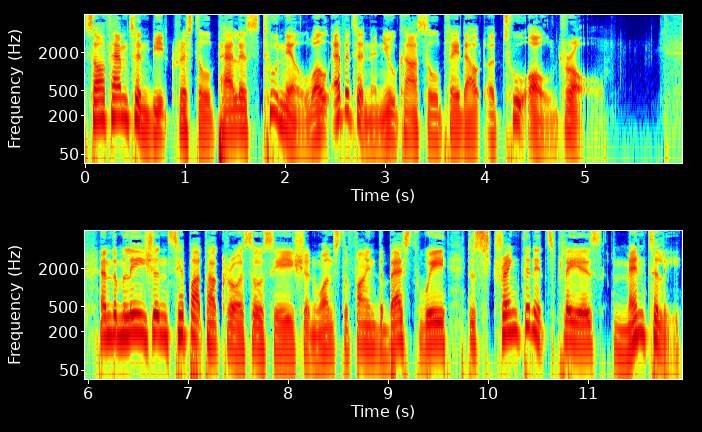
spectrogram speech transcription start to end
Southampton beat Crystal Palace 2 0, while Everton and Newcastle played out a 2 all draw. And the Malaysian Sepak Takraw Association wants to find the best way to strengthen its players mentally,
